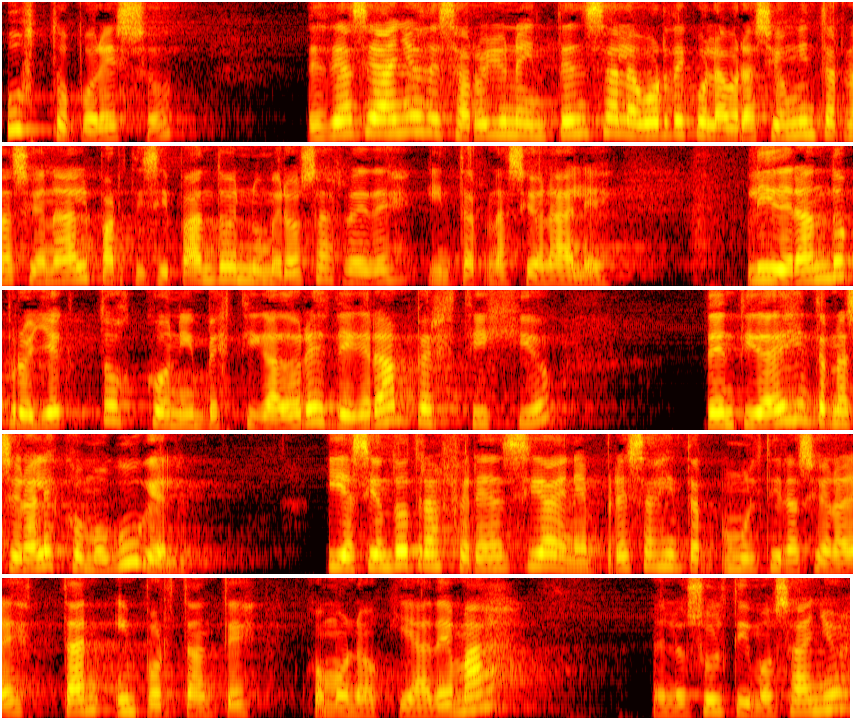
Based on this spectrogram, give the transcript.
Justo por eso, desde hace años desarrollo una intensa labor de colaboración internacional participando en numerosas redes internacionales, liderando proyectos con investigadores de gran prestigio de entidades internacionales como Google y haciendo transferencia en empresas multinacionales tan importantes como Nokia. Además, en los últimos años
